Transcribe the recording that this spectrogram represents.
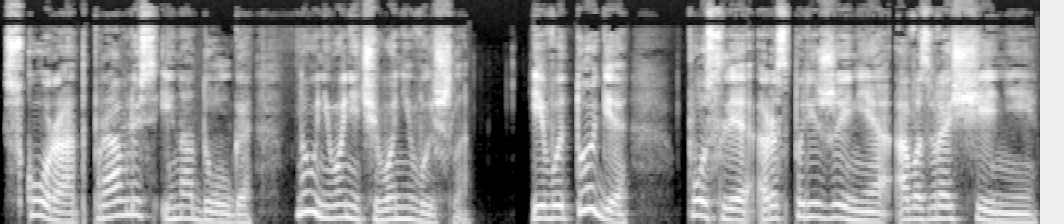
«Скоро отправлюсь и надолго», но у него ничего не вышло. И в итоге, после распоряжения о возвращении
